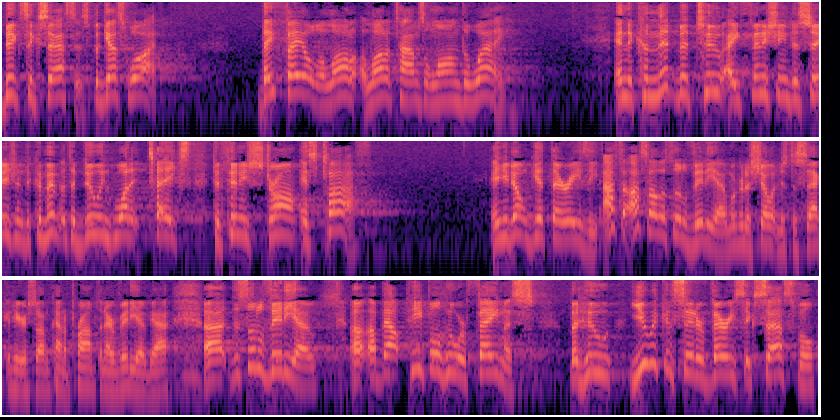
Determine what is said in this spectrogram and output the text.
big successes. But guess what? They failed a lot, a lot of times along the way. And the commitment to a finishing decision, the commitment to doing what it takes to finish strong is tough. And you don't get there easy. I, th- I saw this little video, and we're going to show it in just a second here, so I'm kind of prompting our video guy. Uh, this little video uh, about people who were famous, but who you would consider very successful,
